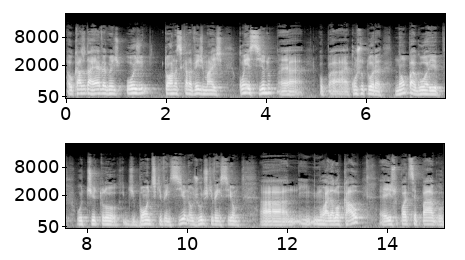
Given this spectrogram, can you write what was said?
O caso da Evergrande hoje torna-se cada vez mais conhecido. É, a construtora não pagou aí o título de bonds que venciam, né, os juros que venciam ah, em moeda local. É, isso pode ser pago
